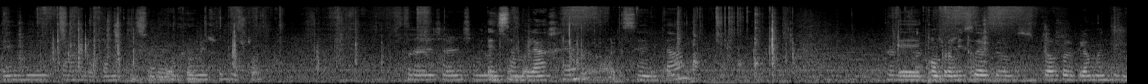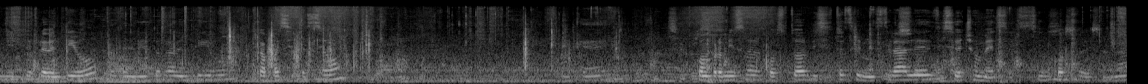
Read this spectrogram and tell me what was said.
Técnica tesorería. Compromiso postor. Para realizar ensamblaje. Presenta. Eh, compromiso del productor por el plan mantenimiento preventivo, mantenimiento preventivo, capacitación, compromiso del postor, visitas trimestrales, 18 meses, sin costo adicional.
